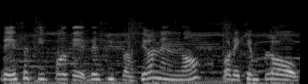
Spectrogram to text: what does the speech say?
de ese tipo de, situaciones, ¿no? Por ejemplo,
